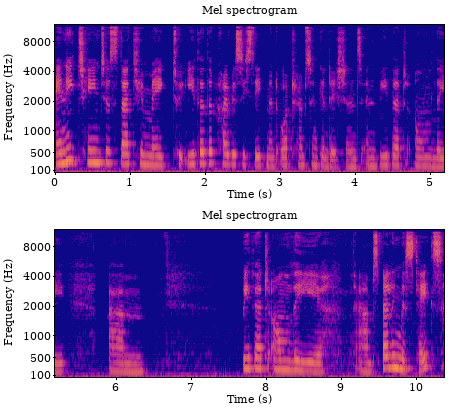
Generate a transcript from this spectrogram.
any changes that you make to either the privacy statement or terms and conditions, and be that only um, be that only um, spelling mistakes,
